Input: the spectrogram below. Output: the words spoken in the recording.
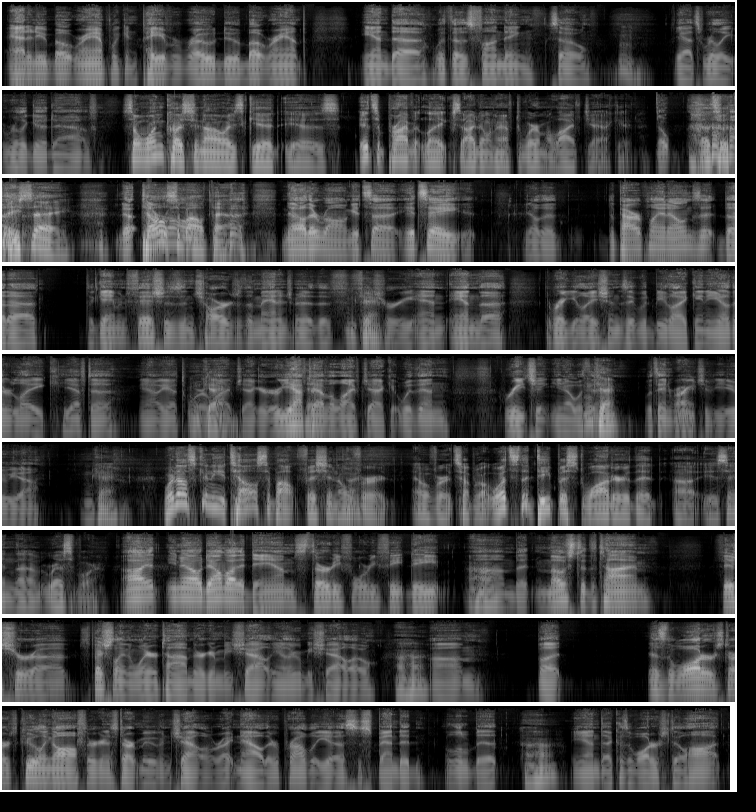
add a new boat ramp. We can pave a road to a boat ramp, and uh, with those funding, so Hmm. yeah, it's really really good to have. So one question I always get is, it's a private lake, so I don't have to wear my life jacket. Nope. That's what they say. No, Tell us wrong. about that. no, they're wrong. It's a it's a you know the the power plant owns it, but uh, the game and fish is in charge of the management of the Okay. fishery and and the the regulations. It would be like any other lake. You have to you know you have to wear Okay. a life jacket, or you have to have a life jacket within reaching. You know within Okay. within Right. reach of you. Yeah. Okay. What else can you tell us about fishing over at, over at Sub? What's the deepest water that uh, is in the reservoir? Uh, it, you know, down by the dams, 30, 40 feet deep. Uh-huh. Um, but most of the time, fish are, uh, especially in the wintertime, they're going to be shallow. You know, they're going to be shallow. Uh huh. Um, but as the water starts cooling off, they're going to start moving shallow. Right now, they're probably uh, suspended a little bit, Uh huh. and because the water's still hot.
